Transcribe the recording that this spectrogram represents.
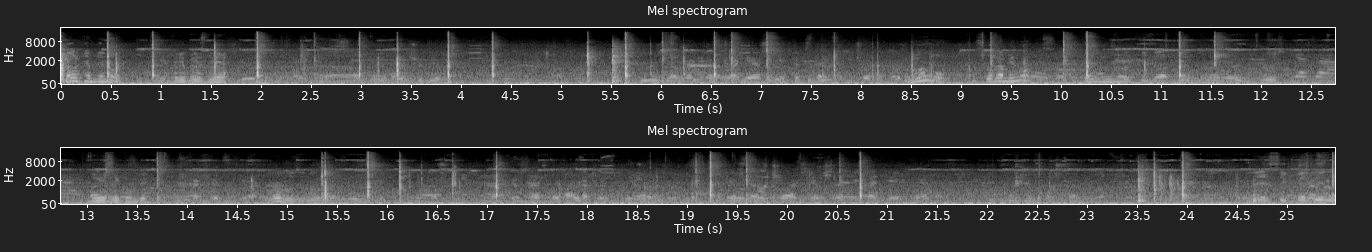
Сколько минут? Три плюс две. Ну, сколько минут? Две минутки, да, две. Плюс Две секунды. голову забивают. Если Кадыров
